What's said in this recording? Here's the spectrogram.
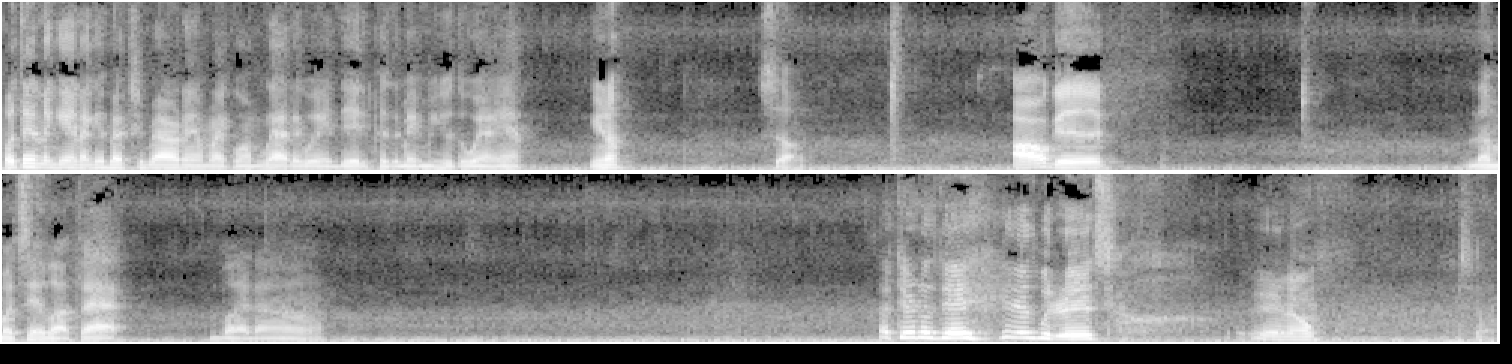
But then again, I get back to reality. I'm like, well, I'm glad the way it did because it made me who the way I am. You know, so all good. Nothing much to say about that, but um. at the end of the day, it is what it is. You know. So.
